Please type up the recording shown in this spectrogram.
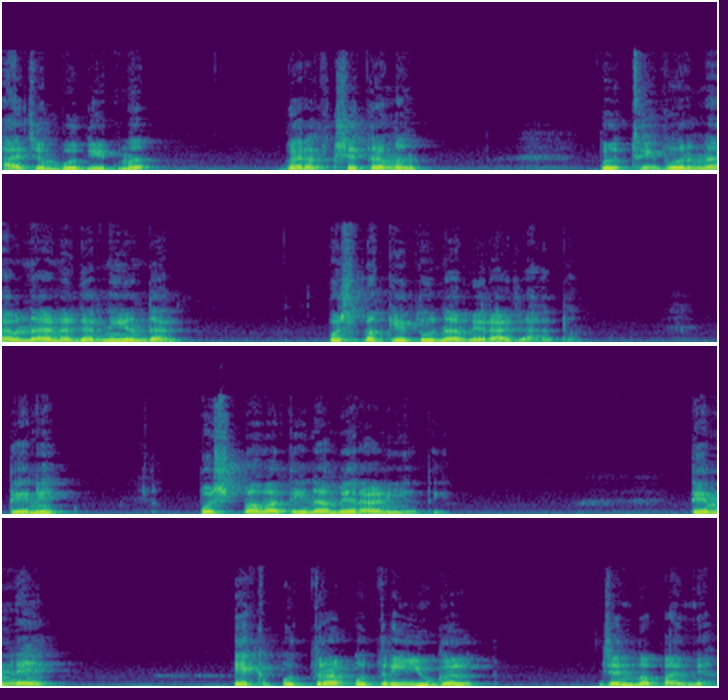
આ જંબુદ્વીપમાં, ભરત ક્ષેત્રમાં, પૃથ્વીપુર નામના નગરની અંદર પુષ્પકેતુ નામે રાજા હતો. તેને પુષ્પવતી નામે રાણી હતી. તેમને એક પુત્ર પુત્રી યુગલ જન્મ પામ્યા.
